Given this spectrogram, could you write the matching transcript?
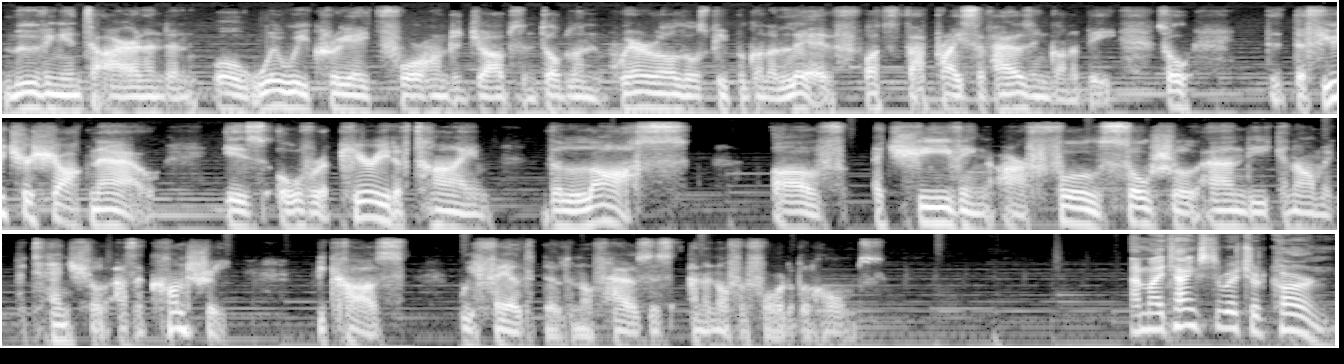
moving into Ireland and, oh, will we create 400 jobs in Dublin? Where are all those people going to live? What's the price of housing going to be? So the, the future shock now is over a period of time, the loss of achieving our full social and economic potential as a country because we failed to build enough houses and enough affordable homes. And my thanks to Richard Curran.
